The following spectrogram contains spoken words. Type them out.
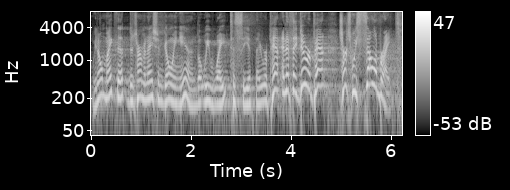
We don't make that determination going in, but we wait to see if they repent. And if they do repent, church, we celebrate.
